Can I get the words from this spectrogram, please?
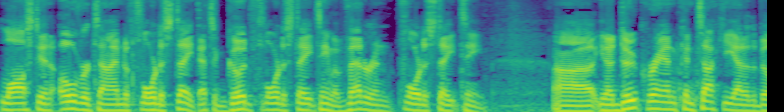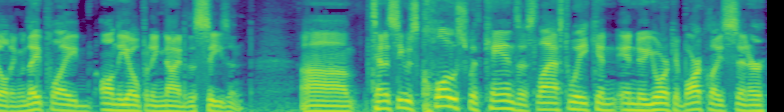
lost in overtime to Florida State. That's a good Florida State team, a veteran Florida State team. Uh, you know, Duke ran Kentucky out of the building when they played on the opening night of the season. Um, Tennessee was close with Kansas last week in, in New York at Barclays Center,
